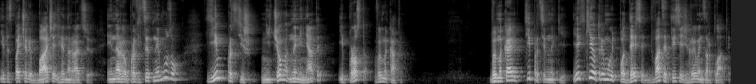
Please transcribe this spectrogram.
і диспетчери бачать генерацію і енергопрофіцитний вузол, їм простіше нічого не міняти і просто вимикати. Вимикають ті працівники, які отримують по 10-20 тисяч гривень зарплати.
